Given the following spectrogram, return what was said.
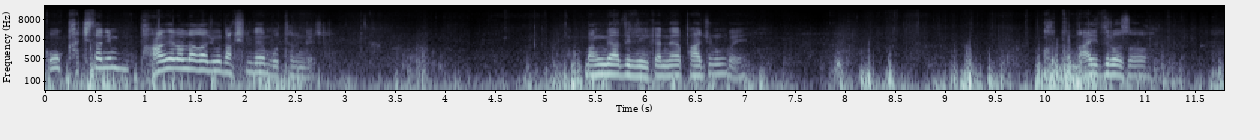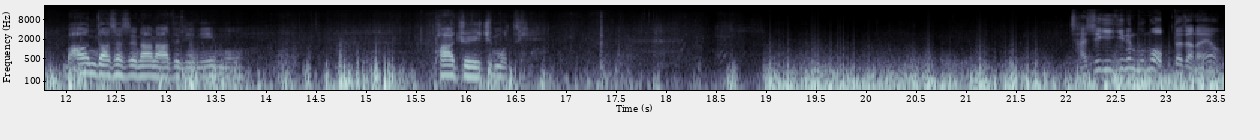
꼭 같이 다니면 방해를 나가지고 낚시를 내가 못하는 거죠 막내 아들이니까 내가 봐주는 거예요. 그것도 나이 들어서 마흔다섯에 난 아들이니 뭐 봐줘야지 뭐 어떻게. 자식 이기는 부모 없다잖아요.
